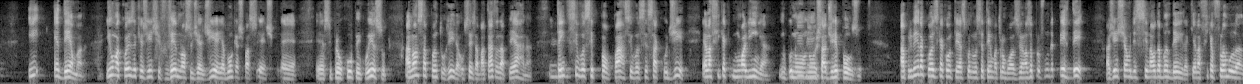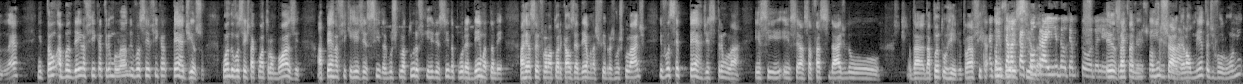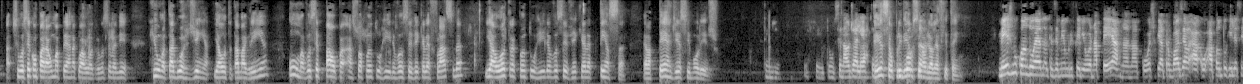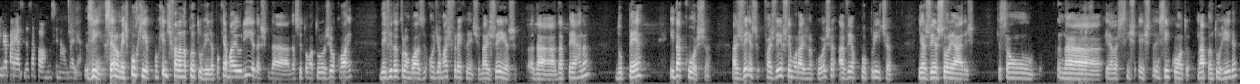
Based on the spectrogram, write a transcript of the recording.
e edema. E uma coisa que a gente vê no nosso dia a dia, e é bom que as pacientes é, é, se preocupem com isso, a nossa panturrilha, ou seja, a batata da perna, uhum. tem que, se você palpar, se você sacudir, ela fica molinha, no, no, uhum. no, estado de repouso. A primeira coisa que acontece quando você tem uma trombose venosa profunda é perder. A gente chama de sinal da bandeira, que ela fica flamulando, né? Então a bandeira fica tremulando e você fica perde isso. Quando você está com a trombose, a perna fica enrijecida, a musculatura fica enrijecida por edema também. A reação inflamatória causa edema nas fibras musculares e você perde esse tremular, esse, esse essa facilidade do, da, da panturrilha. Então ela fica É como se ela ficasse contraída o tempo todo ali. Exatamente. E inchada. Ela aumenta de volume. Se você comparar uma perna com a outra, você vai ver que uma está gordinha e a outra está magrinha. Uma, você palpa a sua panturrilha, você vê que ela é flácida. E a outra panturrilha, você vê que ela é tensa. Ela perde esse molejo. Entendi. Perfeito. Um sinal de alerta. Esse é o primeiro importante. sinal de alerta que tem. Mesmo quando é, quer dizer, membro inferior na perna, na coxa, a trombose, a, a, panturrilha sempre aparece dessa forma, o sinal de alerta. Sim, seriamente. Por quê? Por que a gente fala na panturrilha? Porque a maioria das, da, da sintomatologia ocorre devido à trombose, onde é mais frequente nas veias da, da perna, do pé e da coxa. As veias, as veias femorais na coxa, a veia poplítea e as veias soleares, que são na, elas se, se encontram na panturrilha,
